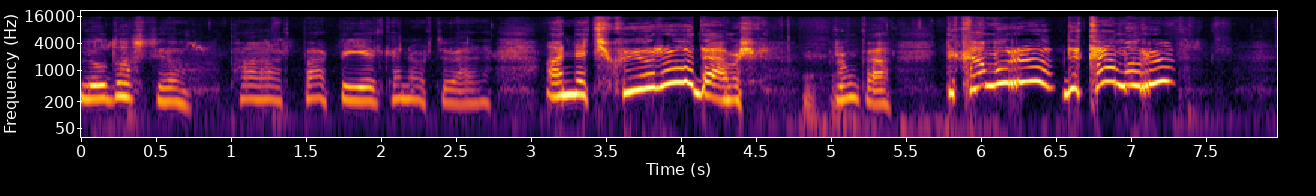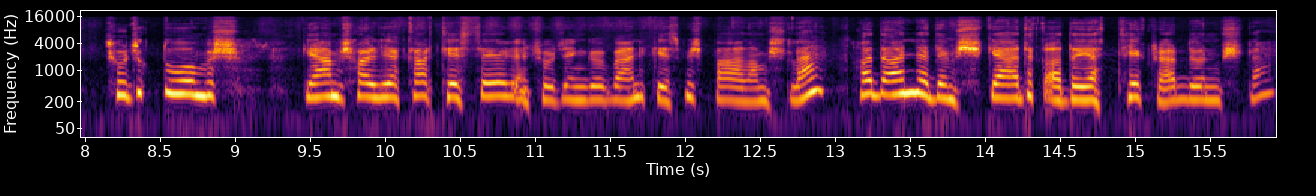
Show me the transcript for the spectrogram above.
Lodos diyor. Part part bir yelken örtü verdi. Anne çıkıyor o demiş. Rumka. Dıkamuru, dıkamuru. Çocuk doğmuş. Gelmiş Halil Yakar testereyle çocuğun göbeğini kesmiş bağlamışlar. Hadi anne demiş geldik adaya tekrar dönmüşler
